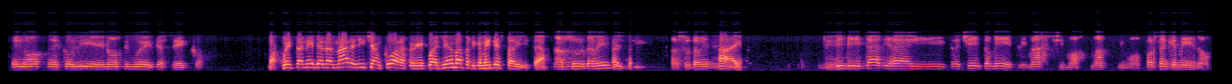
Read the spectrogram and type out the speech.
le nostre colline, le nostre murete a secco. Ma questa nebbia dal mare lì c'è ancora, perché qua a Genova praticamente è sparita. Assolutamente sì, assolutamente sì. Ah, ecco. Visibilità direi 300 metri massimo, massimo, forse anche meno.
